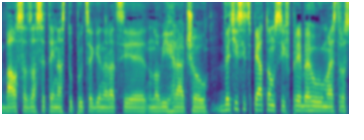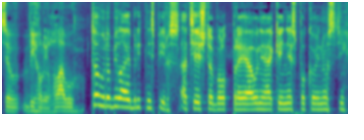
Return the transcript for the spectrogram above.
Bál sa zase tej nastupujúcej generácie nových hráčov. V 2005 si v priebehu majstrovstiev vyholil hlavu. To urobila aj Britney Spears. A tiež to bol prejav nejakej nespokojnosti.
